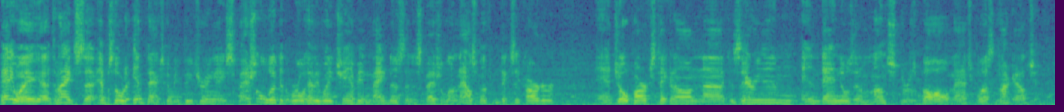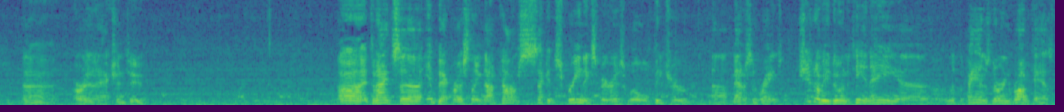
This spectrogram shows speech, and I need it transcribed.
Anyway, uh, tonight's uh, episode of Impact is going to be featuring a special look at the World Heavyweight Champion Magnus and a special announcement from Dixie Carter. And Joe Parks taking on uh, Kazarian and Daniels in a Monsters Ball match plus knockout uh, or in action too. All right, tonight's uh, ImpactWrestling.com second screen experience will feature uh, Madison Rayne. She's going to be doing the TNA uh, with the fans during the broadcast,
